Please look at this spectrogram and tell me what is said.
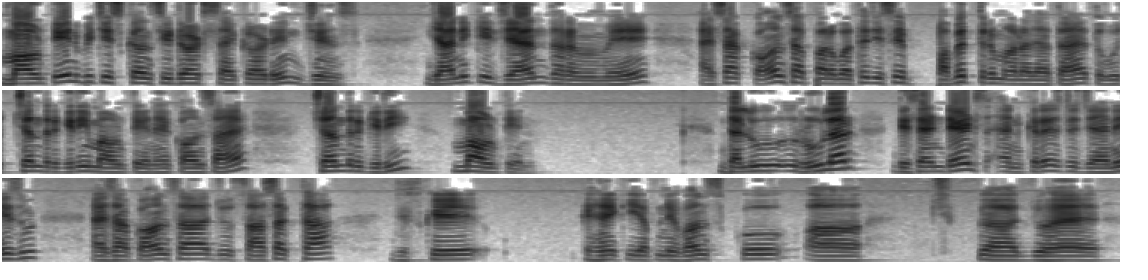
Mountain which is considered sacred in Jains यानी कि जैन धर्म में ऐसा कौन सा पर्वत है जिसे पवित्र माना जाता है? तो वो चंद्रगिरी माउंटेन है। कौन सा है? Chandragiri mountain the ruler descendants encourage Jainism ऐसा कौन सा जो शासक था जिसके कहें कि अपने वंश को आ, जो है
